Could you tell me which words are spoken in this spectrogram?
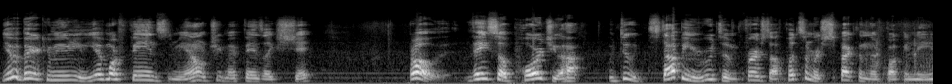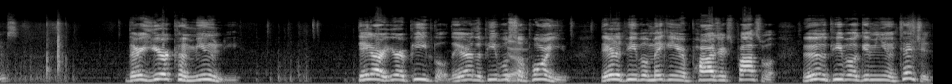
You have a bigger community. You have more fans than me. I don't treat my fans like shit. Bro, they support you. Dude, stop being rude to them first off. Put some respect on their fucking names. They're your community. They are your people. They are the people Yeah. supporting you. They're the people making your projects possible. They're the people giving you attention.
